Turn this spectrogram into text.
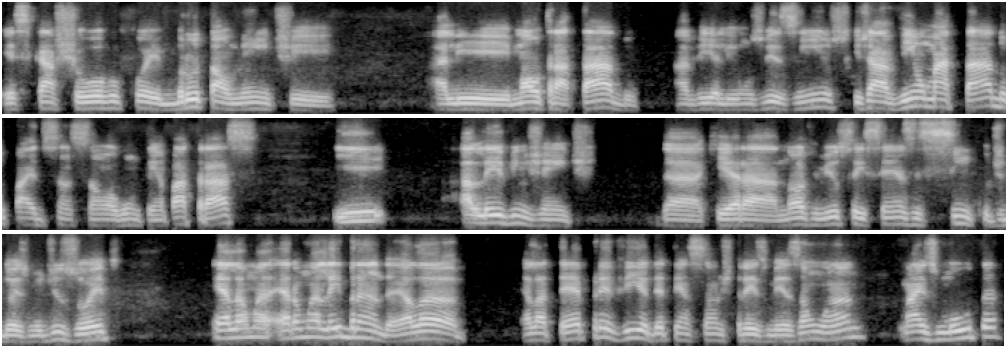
Esse cachorro foi brutalmente ali maltratado, havia ali uns vizinhos que já haviam matado o pai de Sansão algum tempo atrás, e a lei vigente, que era 9.605 de 2018, ela é uma, era uma lei branda, ela, ela até previa detenção de três meses a um ano, mais multa,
